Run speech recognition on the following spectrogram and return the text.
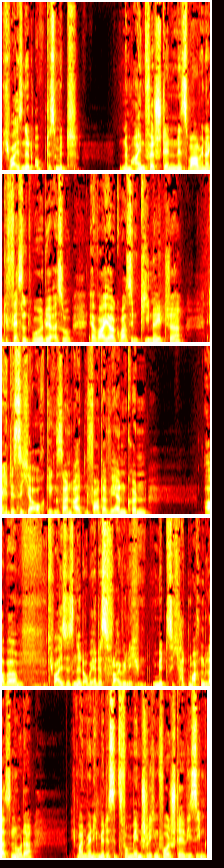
ich weiß nicht, ob das mit einem Einverständnis war, wenn er gefesselt wurde. Also er war ja quasi ein Teenager er hätte sich ja auch gegen seinen alten Vater wehren können. Aber ich weiß es nicht, ob er das freiwillig mit sich hat machen lassen oder ich meine, wenn ich mir das jetzt vom Menschlichen vorstelle, wie es ihm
